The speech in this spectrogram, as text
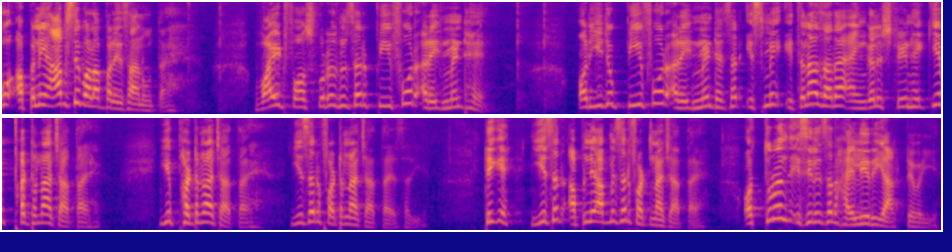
वो अपने आप से बड़ा परेशान होता है। व्हाइट फॉस्फोरस में सर पी फोर अरेंजमेंट है। और ये जो पी फोर अरेंजमेंट है सर, इसमें इतना ज़्यादा एंगल स्ट्रेन है कि ये फटना चाहता है। ये फटना चाहता है। ये सर फटना चाहता है सर ये। ठीक है? ये सर अपने आप में सर फटना चाहता है। और तुरंत इसीलिए सर हाईली रिएक्टिव है ये।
